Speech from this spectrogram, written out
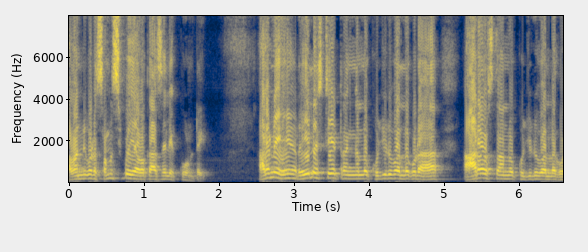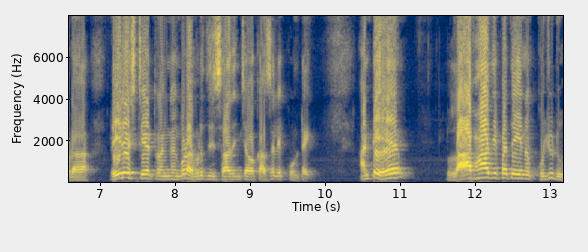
అవన్నీ కూడా సమసిపోయే అవకాశాలు ఎక్కువ ఉంటాయి అలానే రియల్ ఎస్టేట్ రంగంలో కుజుడు వల్ల కూడా ఆరవ స్థానంలో కుజుడు వల్ల కూడా రియల్ ఎస్టేట్ రంగం కూడా అభివృద్ధి సాధించే అవకాశాలు ఎక్కువ ఉంటాయి అంటే లాభాధిపతి అయిన కుజుడు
